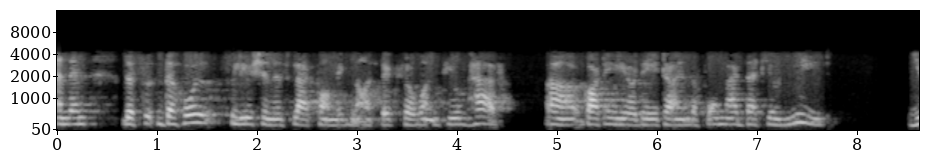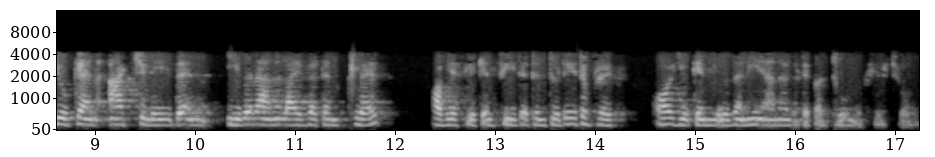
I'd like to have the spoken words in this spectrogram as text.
And then the, the whole solution is platform agnostic. So once you have uh, gotten your data in the format that you need, you can actually then either analyze it in Qlik, obviously you can feed it into Databricks, or you can use any analytical tool if you choose.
